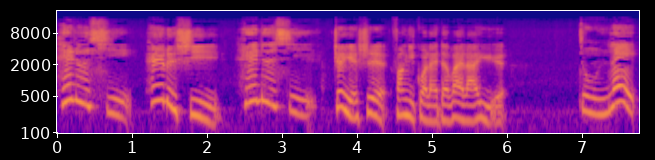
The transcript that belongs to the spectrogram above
，healthy，healthy，healthy，这也是翻译过来的外来语。种类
